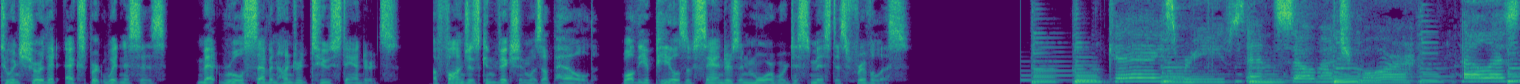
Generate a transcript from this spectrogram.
to ensure that expert witnesses met Rule 702 standards. Afonja's conviction was upheld, while the appeals of Sanders and Moore were dismissed as frivolous. Case briefs, and so much more. LS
